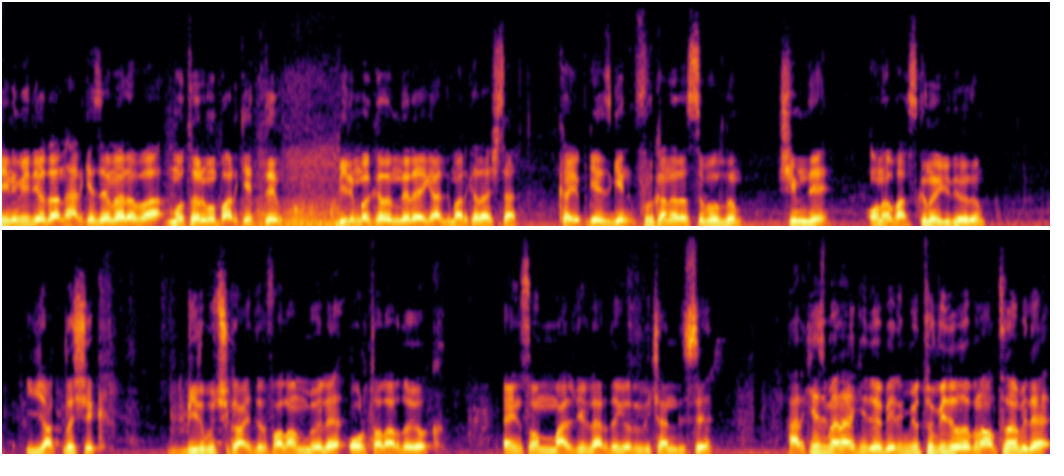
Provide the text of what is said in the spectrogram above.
Yeni videodan herkese merhaba. Motorumu park ettim. Bilin bakalım nereye geldim arkadaşlar. Kayıp gezgin Furkan arası buldum. Şimdi ona baskına gidiyorum. Yaklaşık bir buçuk aydır falan böyle ortalarda yok. En son Maldivler'de görüldü kendisi. Herkes merak ediyor. Benim YouTube videolarımın altına bile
